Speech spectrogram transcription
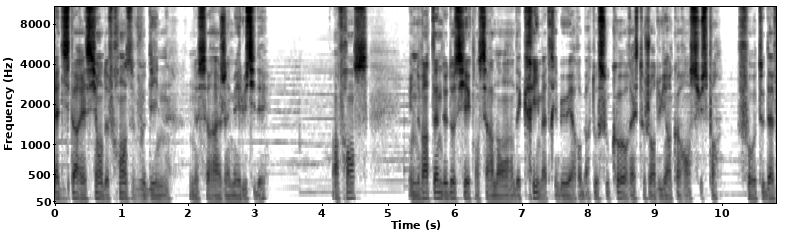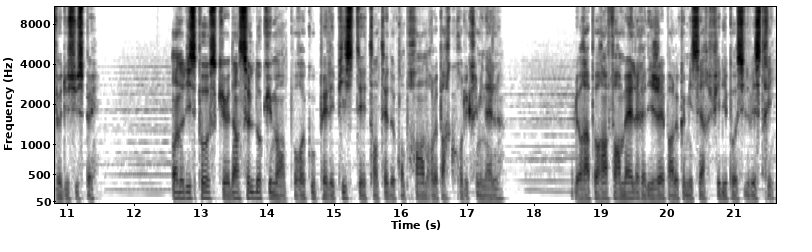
La disparition de Franz Woodin ne sera jamais élucidée. En France, une vingtaine de dossiers concernant des crimes attribués à Roberto Succo restent aujourd'hui encore en suspens, faute d'aveu du suspect. On ne dispose que d'un seul document pour recouper les pistes et tenter de comprendre le parcours du criminel. Le rapport informel rédigé par le commissaire Filippo Silvestri,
